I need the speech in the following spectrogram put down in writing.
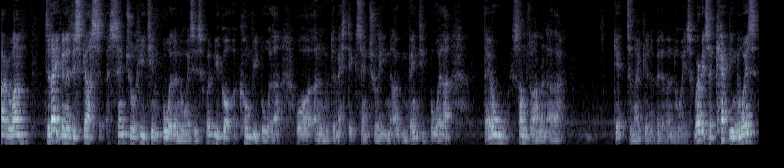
Hi everyone, today we're going to discuss central heating boiler noises. Whether you've got a combi boiler or a normal domestic central heating open vented boiler, they all sometime or another get to making a bit of a noise. Whether it's a kettling noise,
